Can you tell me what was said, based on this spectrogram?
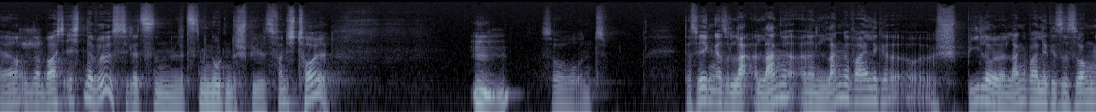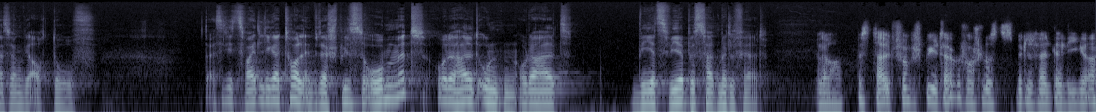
ja, und dann war ich echt nervös, die letzten, letzten Minuten des Spiels. Fand ich toll. Mhm. So, und deswegen, also lange, eine langweilige äh, Spiele oder eine langweilige Saison ist irgendwie auch doof. Da ist die zweite Liga toll. Entweder spielst du oben mit oder halt unten. Oder halt, wie jetzt wir, bist halt Mittelfeld. Genau, bist halt fünf Spieltage vor Schluss des Mittelfeld der Liga.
